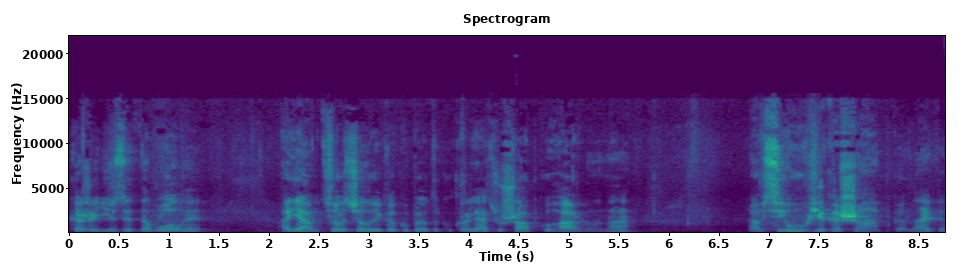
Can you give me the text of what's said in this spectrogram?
каже, їздить на Волги, а я цього чоловіка купив таку кролячу шапку гарну. На? А всі, ух, яка шапка. Знаєте,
